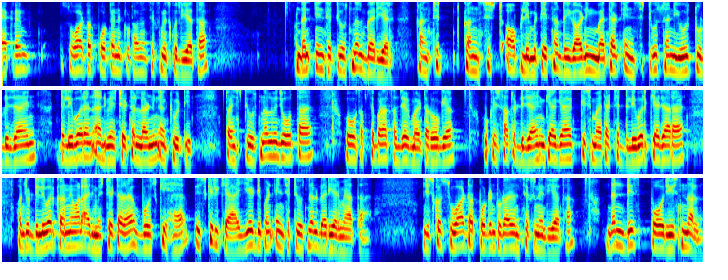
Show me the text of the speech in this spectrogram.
मैक्रम स्वाट और पोटे ने टू थाउजेंड सिक्स में इसको दिया था then institutional barrier consist of limitation regarding method institution use to design deliver and administrator learning activity तो इंस्टीट्यूशनल में जो होता है वो सबसे बड़ा सब्जेक्ट मैटर हो गया वो किस हिसाब से डिज़ाइन किया गया है किस मैथड से डिलीवर किया जा रहा है और जो डिलीवर करने वाला एडमिनिस्ट्रेटर है वो उसकी है स्किल क्या है ये डिपेंड इंस्टीट्यूशनल बैरियर में आता है जिसको स्वाट और पोर्टन टू थाउजेंड सिक्स ने दिया था then dispositional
